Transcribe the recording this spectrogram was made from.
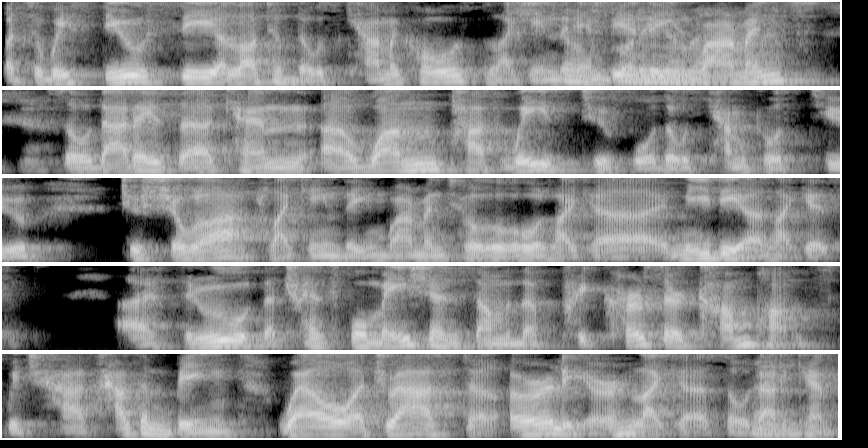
But we still see a lot of those chemicals, like in the ambient environment. Yeah. So that is uh, can uh, one pathways to for those chemicals to to show up, like in the environmental like uh, media, like it's uh, through the transformation, some of the precursor compounds, which has, hasn't been well addressed earlier, like uh, so that Right. can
